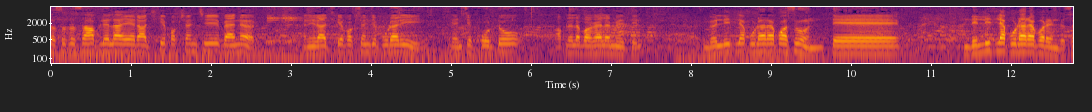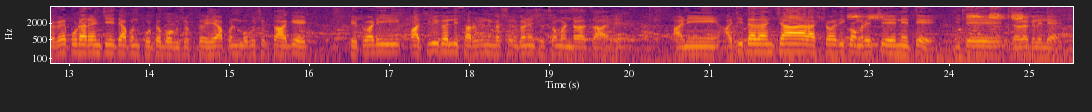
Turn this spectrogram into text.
तसं तसं आपल्याला हे राजकीय पक्षांचे बॅनर आणि राजकीय पक्षांचे पुढारी यांचे फोटो आपल्याला बघायला मिळतील. गल्लीतल्या पुढाऱ्यापासून ते दिल्लीतल्या पुढाऱ्यापर्यंत सगळे पुढाऱ्यांचे इथे आपण फोटो बघू शकतो. हे आपण बघू शकतो हा गेट खेतवाडी पाचवी गल्ली सार्वजनिक गणेशोत्सव मंडळाचा आहे आणि अजितदादांच्या राष्ट्रवादी काँग्रेसचे हे नेते इथे झळकलेले आहेत.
